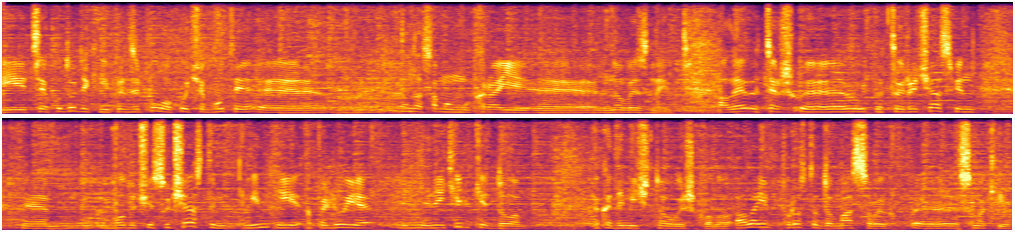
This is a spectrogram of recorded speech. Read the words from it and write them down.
І цей художник який принципово хоче бути ну, на самому краї новизни. Але теж в той же час він, будучи сучасним, він і апелює не тільки до академічного вишколу, але й просто до масових смаків.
